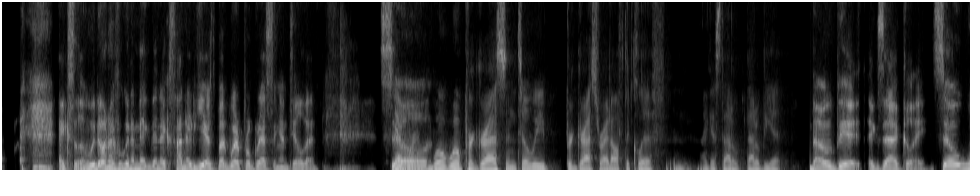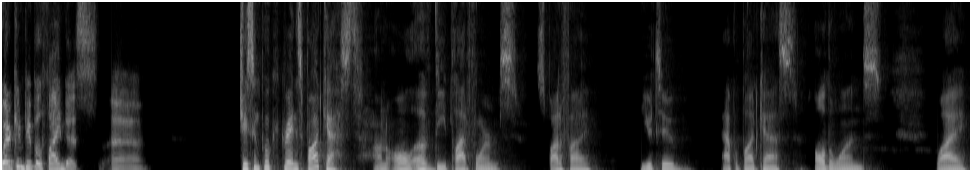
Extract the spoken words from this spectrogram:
Excellent. We don't know if we're going to make the next hundred years, but we're progressing until then. So yeah, we'll we'll progress until we progress right off the cliff, and I guess that'll that'll be it. That would be it exactly. So where can people find us? Uh, Chasing Poker Greatness podcast on all of the platforms: Spotify, YouTube, Apple Podcasts, all the ones. Why?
